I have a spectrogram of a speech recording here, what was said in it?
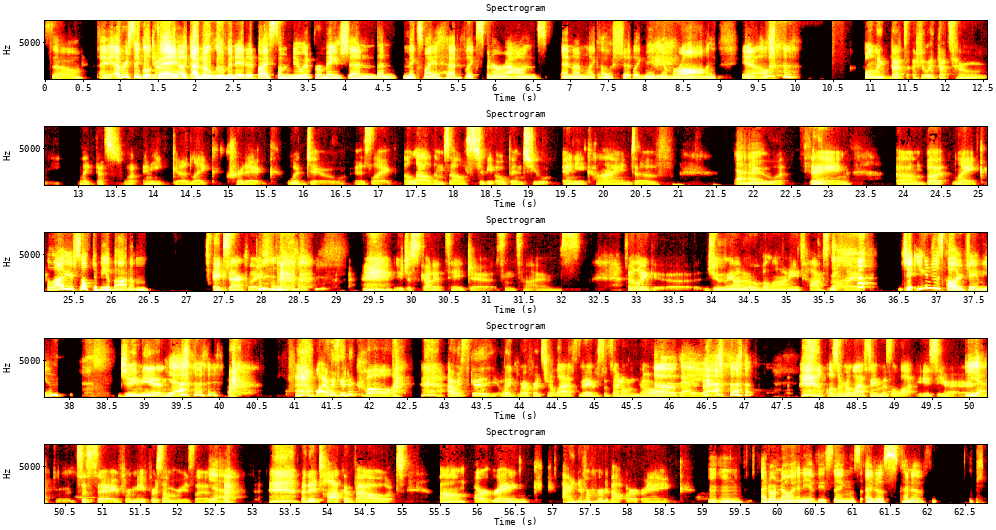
So I mean, every single day, like I'm illuminated by some new information, then makes my head like spin around, and I'm like, oh shit, like maybe I'm wrong, you know. well like that's i feel like that's how like that's what any good like critic would do is like allow themselves to be open to any kind of yeah. new thing. Um but like allow yourself to be a bottom. Exactly. You just gotta take it sometimes. But like uh, Juliano-Villani talks about like you can just call her Jamian. Jamian? Yeah well, I was gonna call. I was gonna like reference her last name since I don't know. Oh, okay, yeah. also, her last name is a lot easier. Yeah. To say for me for some reason. Yeah. but they talk about um, Art Rank. I never mm-hmm. heard about Art Rank. Mm-mm. I don't know any of these things. I just kind of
